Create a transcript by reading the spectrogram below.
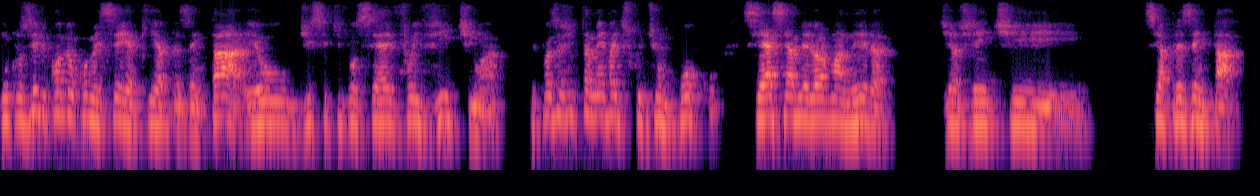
Inclusive, quando eu comecei aqui a apresentar, eu disse que você foi vítima. Depois a gente também vai discutir um pouco se essa é a melhor maneira de a gente se apresentar,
